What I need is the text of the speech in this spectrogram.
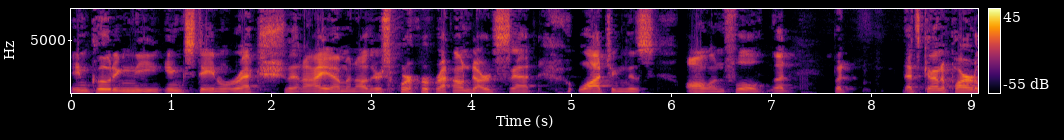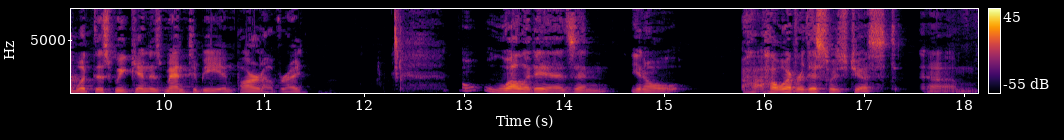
including the ink stain wretch that I am and others were around our set watching this all unfold. But but that's kind of part of what this weekend is meant to be and part of, right? Well, it is, and you know, however, this was just, um,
